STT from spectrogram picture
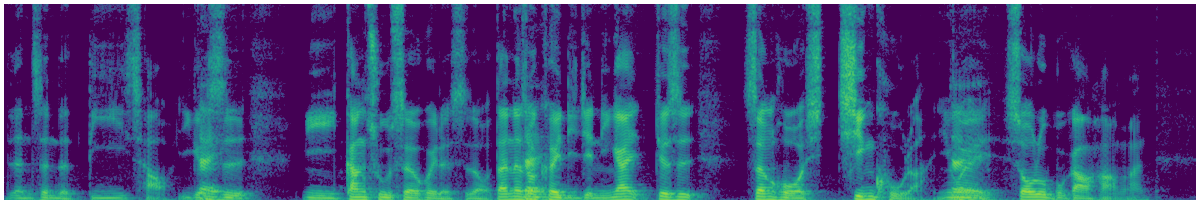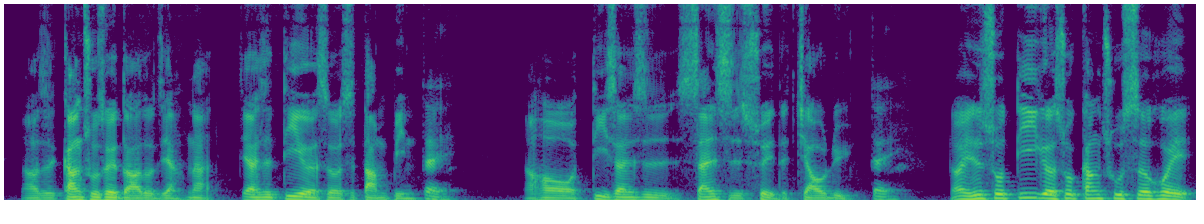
人生的低潮，一个是你刚出社会的时候，但那时候可以理解，你应该就是生活辛苦了，因为收入不高，好嘛，然后是刚出社会大家都这样，那接下来是第二个时候是当兵，对。然后第三是三十岁的焦虑，对，然后也就是说，第一个说刚出社会，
